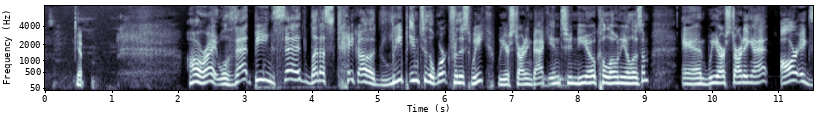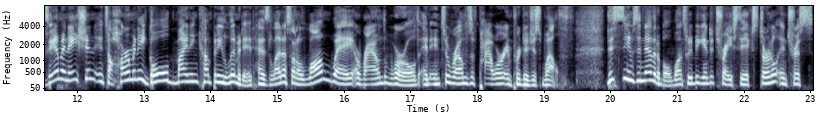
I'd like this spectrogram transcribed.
yep. All right. Well, that being said, let us take a leap into the work for this week. We are starting back into neo-colonialism and we are starting at our examination into Harmony Gold Mining Company Limited has led us on a long way around the world and into realms of power and prodigious wealth. This seems inevitable once we begin to trace the external interests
